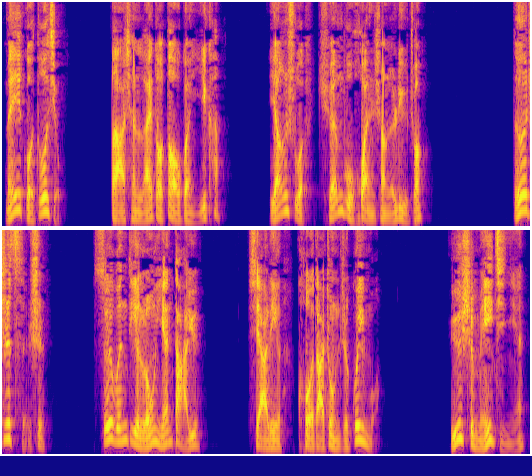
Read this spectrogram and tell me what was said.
没过多久，大臣来到道观一看。杨树全部换上了绿装。得知此事，隋文帝龙颜大悦，下令扩大种植规模。于是没几年，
